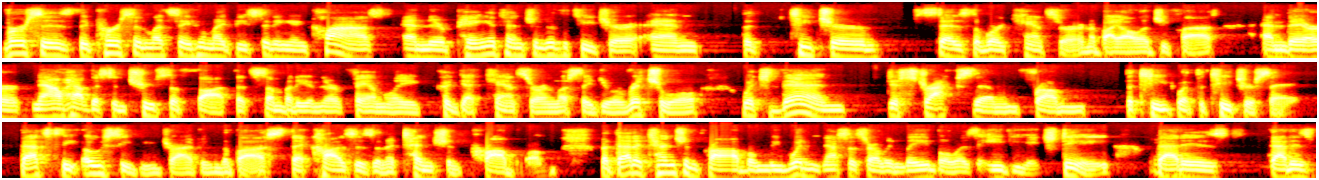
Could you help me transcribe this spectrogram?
versus the person let's say who might be sitting in class and they're paying attention to the teacher and teacher says the word cancer in a biology class and they're now have this intrusive thought that somebody in their family could get cancer unless they do a ritual which then distracts them from the te- what the teacher's saying. That's the ocd driving the bus that causes an attention problem. But that attention problem we wouldn't necessarily label as adhd that is that is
